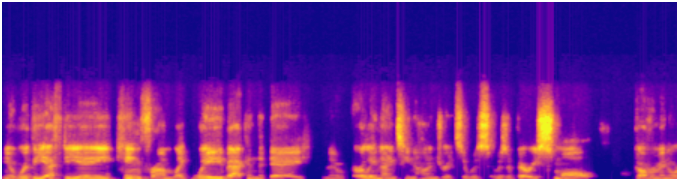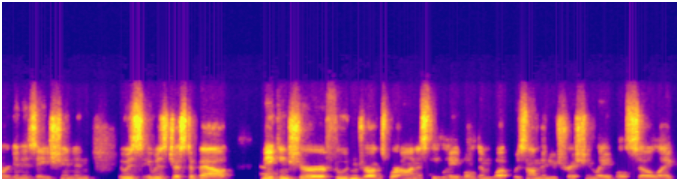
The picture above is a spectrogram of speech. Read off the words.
You know, where the FDA came from, like way back in the day, in the early 1900s, it was it was a very small government organization, and it was it was just about making sure food and drugs were honestly labeled and what was on the nutrition label. So, like,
